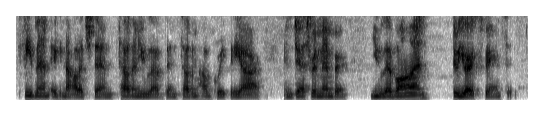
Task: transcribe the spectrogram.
See them, acknowledge them, tell them you love them, tell them how great they are. And just remember, you live on through your experiences.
